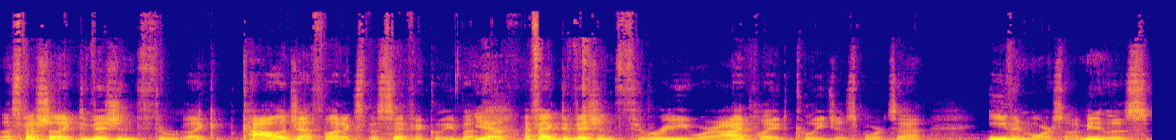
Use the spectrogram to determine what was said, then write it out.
especially like Division three, like college athletics specifically. But Yeah. in fact, Division three, where I played collegiate sports at, even more so. I mean, it was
